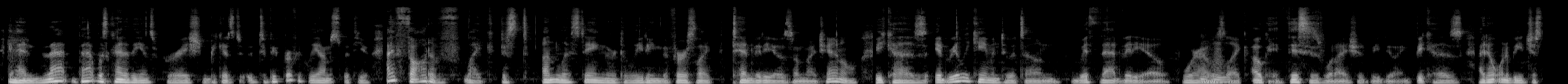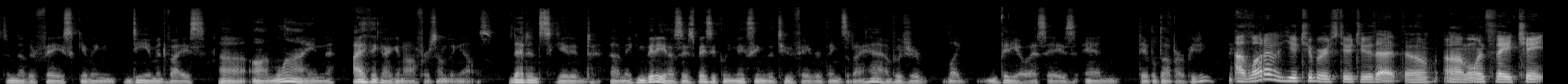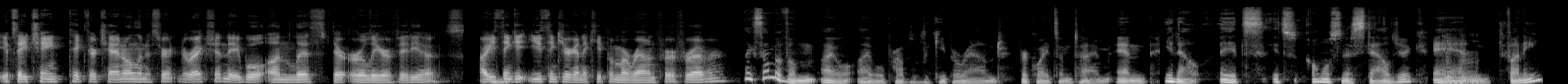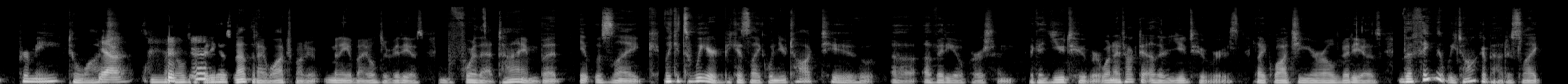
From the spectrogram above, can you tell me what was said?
And that that was kind of the inspiration because to, to, be perfectly honest with you i've thought of like just unlisting or deleting the first like 10 videos on my channel because it really came into its own with that video where mm-hmm. i was mm-hmm. like okay this is what i should be doing because i don't want to be just another face giving dm advice uh, online i think i can offer something else that instigated uh, making videos is basically mixing the two favorite things that i have which are like video essays and tabletop RPG. A lot of YouTubers do do that though. Um, once they change, if they change, take their channel in a certain direction, they will unlist their earlier videos. Are you think you think you're going to keep them around for forever? Like some of them, I will I will probably keep around for quite some time, and you know, it's it's almost nostalgic and mm-hmm. funny for me to watch yeah. some of my older videos. Not that I watch many of my older videos before that time, but it was like like it's weird because like when you talk to a, a video person, like a YouTuber, when I talk to other YouTubers, like watching your old videos, the thing that we talk about is like,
